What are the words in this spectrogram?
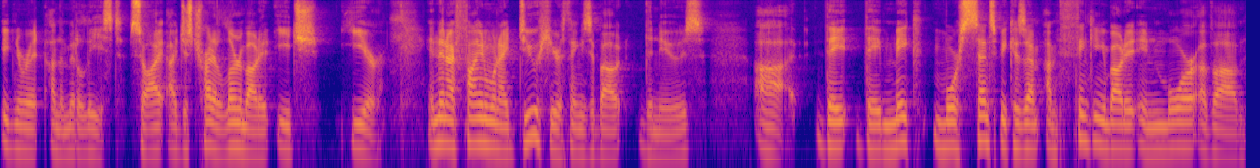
ignorant on the Middle East, so I, I just try to learn about it each year. And then I find when I do hear things about the news, uh, they they make more sense because I'm I'm thinking about it in more of a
